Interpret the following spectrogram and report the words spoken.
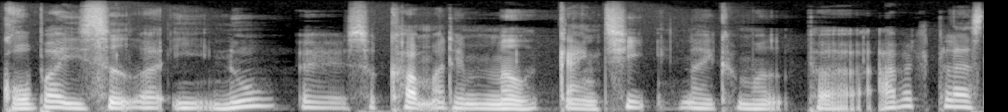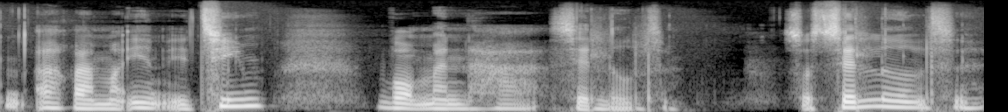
grupper, I sidder i nu, øh, så kommer det med garanti, når I kommer ud på arbejdspladsen og rammer ind i et team, hvor man har selvledelse. Så selvledelse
